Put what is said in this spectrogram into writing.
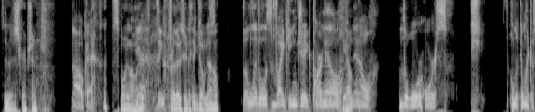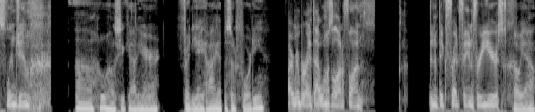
it's in the description. Oh, okay. Spoiler alert I think for those who don't know. the littlest Viking, Jake Parnell, Yep. now the Warhorse, looking like a Slim Jim. Uh, who else you got here? Fred Yehi, episode 40. I remember right. That one was a lot of fun. Been a big Fred fan for years. Oh, yeah.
